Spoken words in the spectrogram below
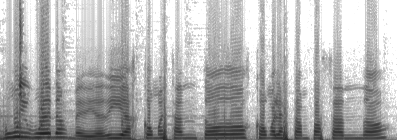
muy buenos mediodías, ¿cómo están todos? ¿Cómo la están pasando?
